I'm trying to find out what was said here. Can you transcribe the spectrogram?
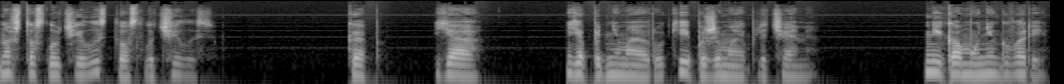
«Но что случилось, то случилось». «Кэп, я...» Я поднимаю руки и пожимаю плечами. «Никому не говори.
